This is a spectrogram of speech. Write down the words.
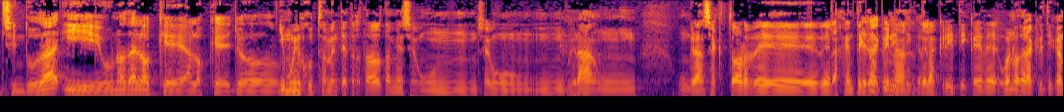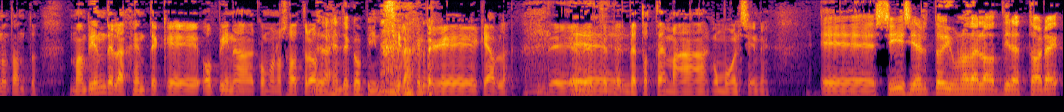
Sin duda, y uno de los que a los que yo... Y muy injustamente tratado también según, según un gran, un, gran sector de, de la gente que opina, de la crítica y de... Bueno, de la crítica no tanto, más bien de la gente que opina como nosotros. De la gente que opina. Sí, la gente que, que habla de, este, eh, estos temas como el cine. Eh, sí, cierto, y uno de los directores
